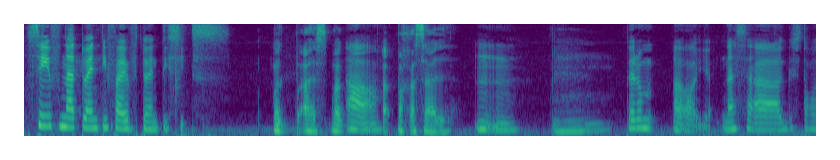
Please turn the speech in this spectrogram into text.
safe na 25, 26. Magpaas, Oo. magpakasal. Mm-mm. Mm. Pero, oo, yun. Nasa, gusto ko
